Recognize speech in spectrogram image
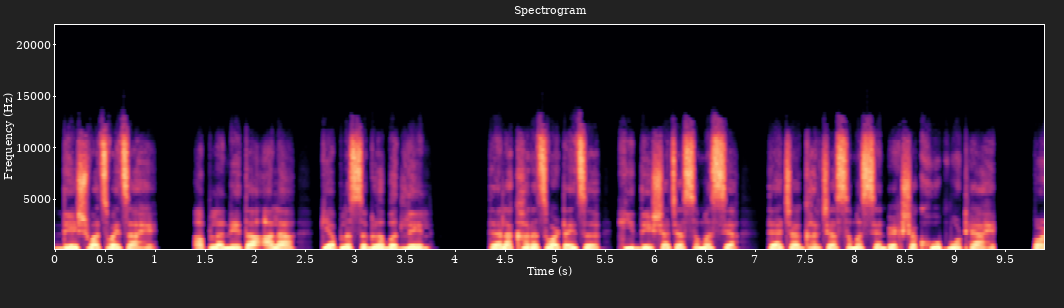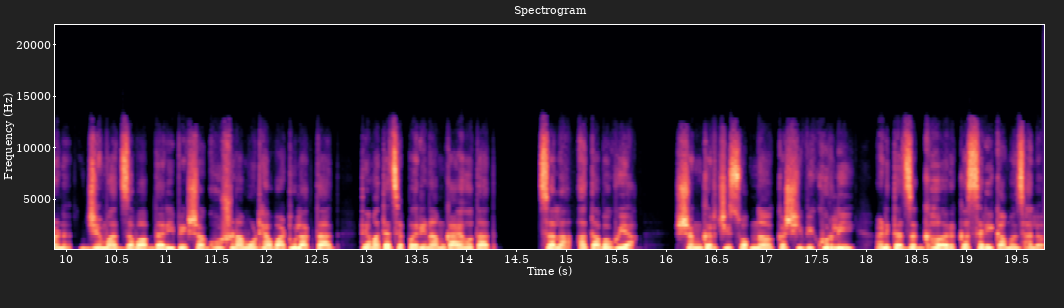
देश वाचवायचा आहे. आपला नेता आला की आपलं सगळं बदलेल. त्याला खरंच वाटायचं की देशाच्या समस्या त्याच्या घरच्या समस्यांपेक्षा खूप मोठ्या आहेत. पण जेव्हा जबाबदारीपेक्षा घोषणा मोठ्या वाटू लागतात तेव्हा त्याचे परिणाम काय होतात? चला आता बघूया. शंकरची स्वप्न कशी विखुरली आणि त्याचं घर कसं रिकामं झालं?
